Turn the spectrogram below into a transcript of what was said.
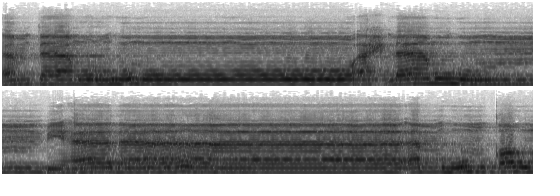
أم تامرهم أحلامهم بهذا أم هم قوم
